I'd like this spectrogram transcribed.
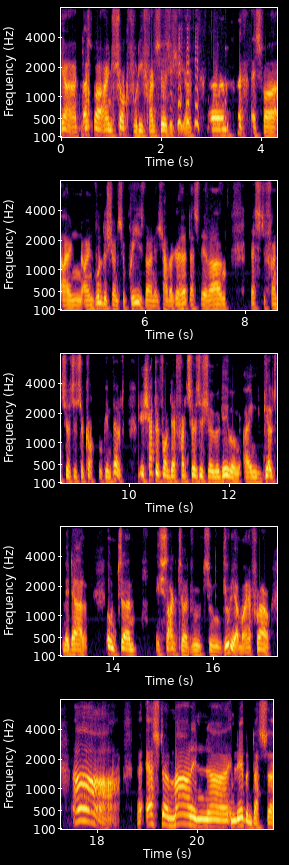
Ja, das war ein Schock für die Französische. Ja. ähm, es war ein, ein wunderschöner Surprise, weil ich habe gehört, dass wir waren beste französische Kochbuch im Welt. Ich hatte von der französischen Umgebung ein Geldmedal und ähm, ich sagte zu Julia, meiner Frau, ah, das erste Mal in, äh, im Leben, dass äh,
